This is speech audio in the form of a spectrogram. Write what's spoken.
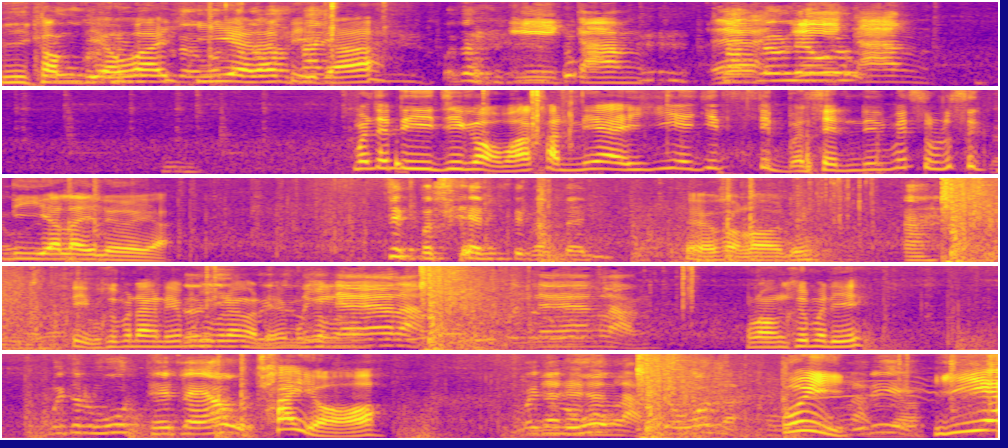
มีคำเดียวว่าเฮียแล้วสินะอีกังเอขับอเร็วอีๆกังมันจะดีจริงเหรอวะคันเนี้ยไอ้เฮียยี่สิบเปอร์เซ็นต์นี่ไม่รู้สึกดีอะไรเลยอะสิบเปอร์เซ็นต์สิบเปอร์เซ็นต์เดี๋ยวขอลองดิอะติมขึ้นมานั่งดิมึงขึ้นมานั่งก่อนดิมึงยิขึ้งนมาได้ข้างหลังยิงได้ข้างหลัง ลองขึ้นมาดิไม่จะรู้เทสแล้ว ใช่เหรอไม่จะรู้ยิงได้ข้างหลังโดนอุ้ยดูดิ เฮีย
